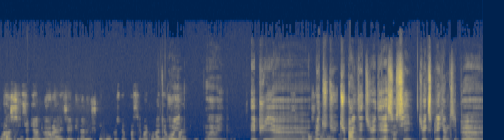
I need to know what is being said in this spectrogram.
voilà, c'est, bien de le réaliser puis d'aller jusqu'au bout parce qu'après, c'est vrai qu'on a des regrets. Oui, oui, oui. Et puis, euh, tu, tu, parles des dieux et déesses aussi. Tu expliques un petit peu euh,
